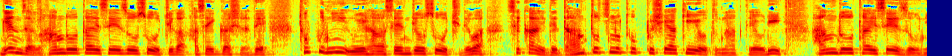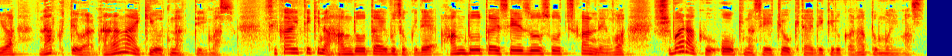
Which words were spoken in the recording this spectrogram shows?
現在は半導体製造装置が稼ぎ頭で、特にウェハー洗浄装置では世界でダントツのトップシェア企業となっており、半導体製造にはなくてはならない企業となっています。世界的な半導体不足で半導体製造装置関連はしばらく大きな成長を期待できるかなと思います。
